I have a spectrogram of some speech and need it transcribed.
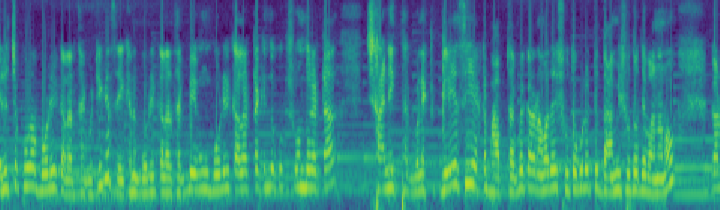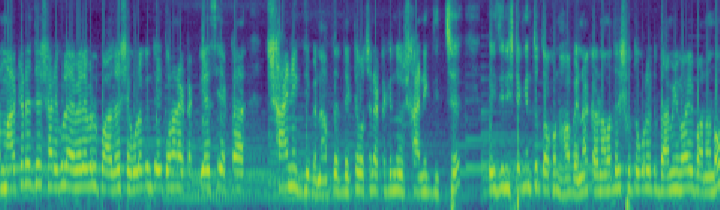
এটা হচ্ছে পুরো বডির কালার থাকবে, ঠিক আছে? এখানে বডির কালার থাকবে এবং বডির কালারটা কিন্তু খুব সুন্দর একটা শাইনিক থাকবে মানে একটা গ্লেসি একটা ভাব থাকবে, কারণ আমাদের সুতোগুলো একটু দামি সুতো দিয়ে বানানো। কারণ মার্কেটে যে শাড়িগুলো অ্যাভেলেবেল পাওয়া যায়, সেগুলো কিন্তু এই ধরনের একটা গ্লেসি একটা শাইনিক দিবে না। আপনারা দেখতে পাচ্ছেন একটা কিন্তু শাইনিক দিচ্ছে। এই জিনিসটা কিন্তু তখন হবে না, কারণ আমাদের সুতোগুলো একটু দামিভাবে বানানো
